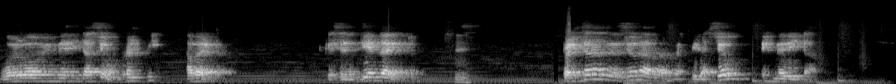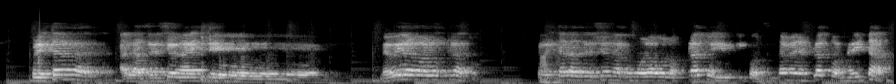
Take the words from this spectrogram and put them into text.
vuelvo a mi meditación. a ver, que se entienda esto. Prestar atención a la respiración es meditar. Prestar a la atención a este... Me voy a lavar los platos. Prestar atención a cómo lavo los platos y, concentrarme en el plato es meditar.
